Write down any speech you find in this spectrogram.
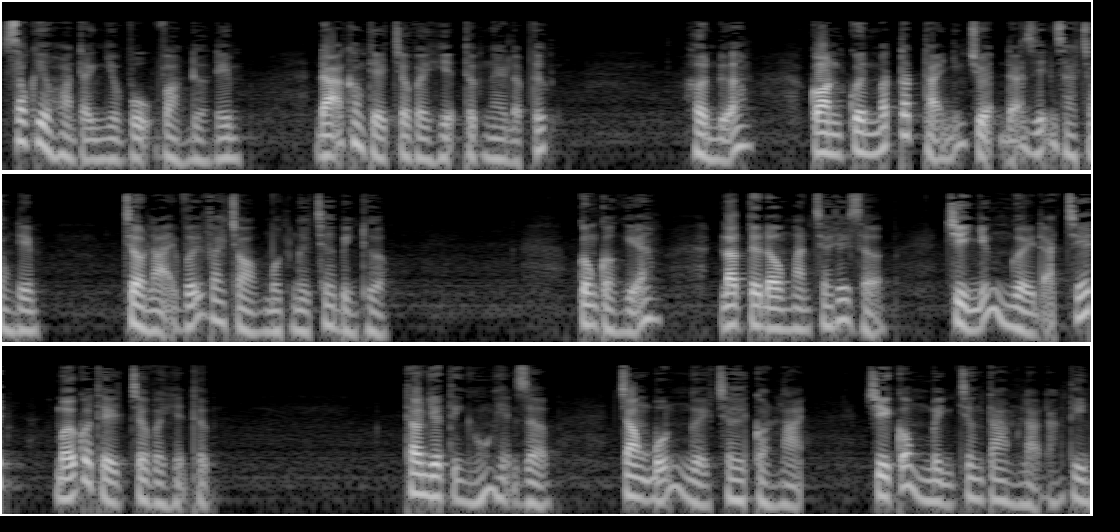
sau khi hoàn thành nhiệm vụ vào nửa đêm đã không thể trở về hiện thực ngay lập tức. Hơn nữa, còn quên mất tất thảy những chuyện đã diễn ra trong đêm, trở lại với vai trò một người chơi bình thường. Cũng có nghĩa là từ đầu màn chơi đến giờ, chỉ những người đã chết mới có thể trở về hiện thực. Theo như tình huống hiện giờ, trong bốn người chơi còn lại, chỉ có mình Trương Tam là đáng tin.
